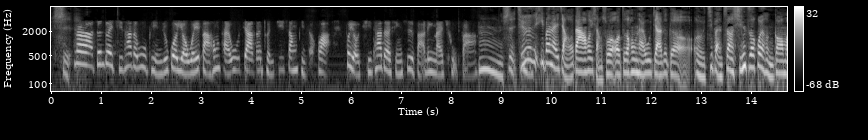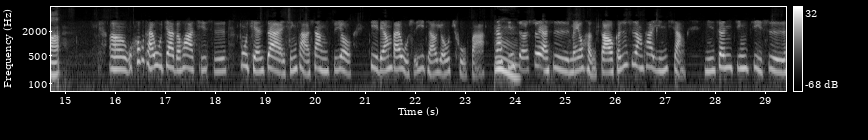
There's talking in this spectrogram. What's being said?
是，那针对其他的物品，如果有违法哄抬物价跟囤积商品的话，会有其他的刑事法令来处罚。嗯，是，其实一般来讲哦，大家会想说，哦，这个哄抬物价，这个呃，基本上刑责会很高吗？呃，哄抬物价的话，其实目前在刑法上只有第两百五十一条有处罚。那刑责虽然是没有很高，可是事实上它影响民生经济是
